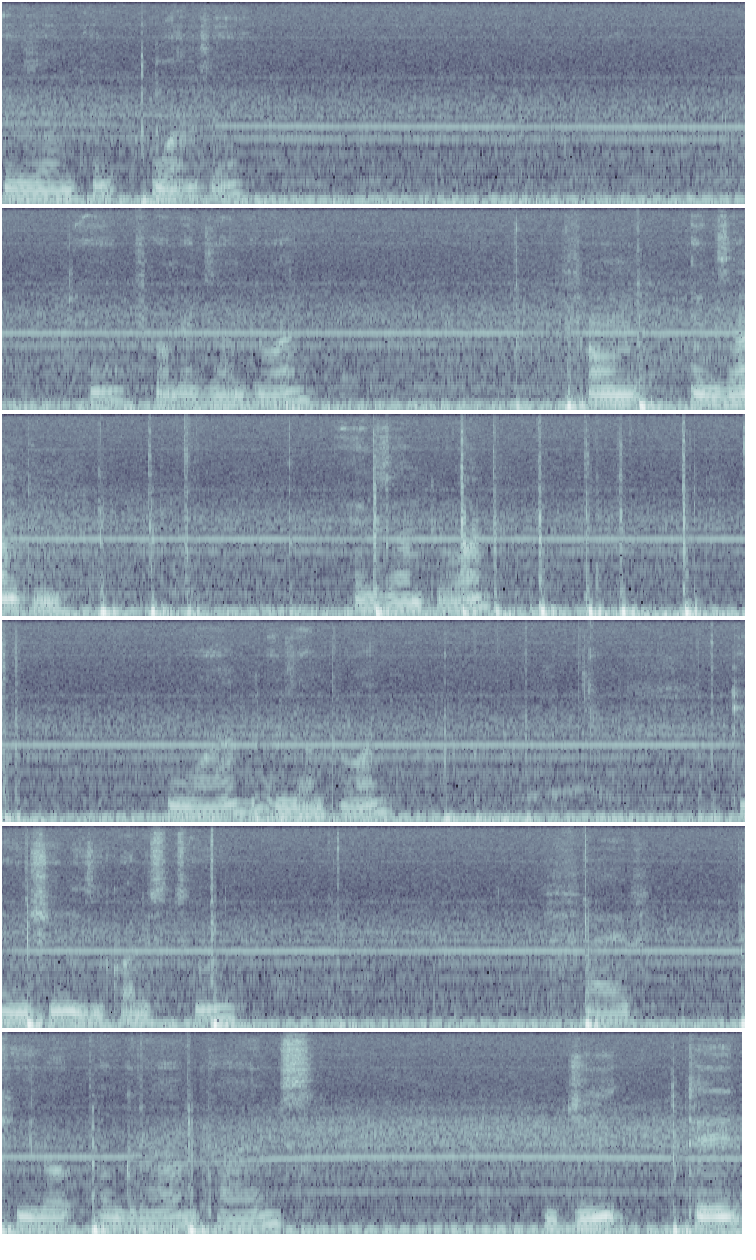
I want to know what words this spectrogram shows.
Example one okay from example one. From example example 1 1 example 1 tension is equals to 5 kilogram times g 10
